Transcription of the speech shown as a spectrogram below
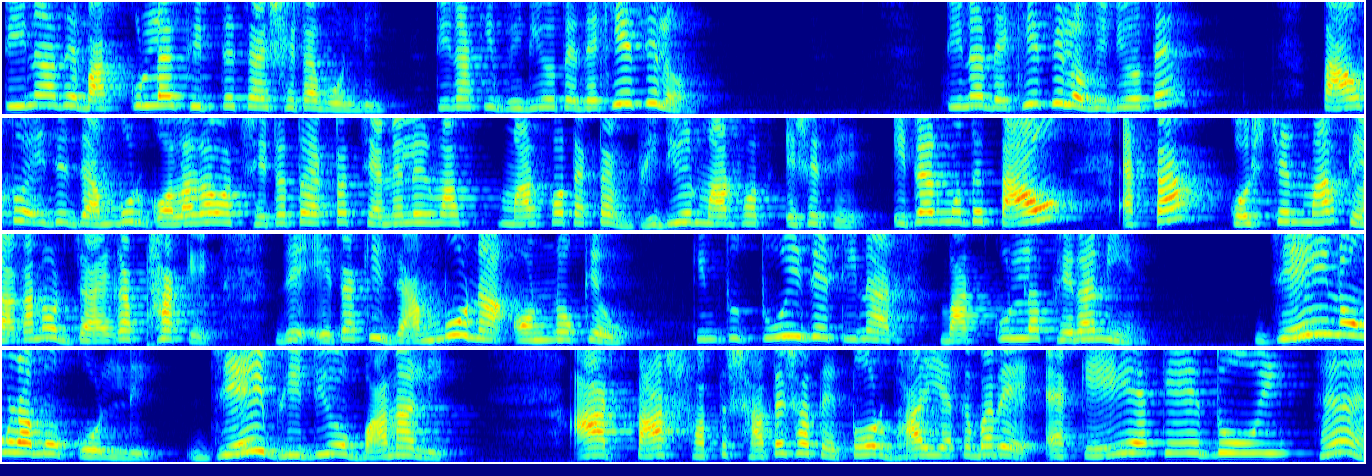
টিনা যে বাতকুল্লায় ফিরতে চায় সেটা বললি? টিনা কি ভিডিওতে দেখিয়েছিল? টিনা দেখিয়েছিল ভিডিওতে তাও তো এই যে জাম্বুর গলার আওয়াজ, সেটা তো একটা চ্যানেলের মারফত, একটা ভিডিওর মারফত এসেছে। এটার মধ্যে তাও একটা কোয়েশ্চেন মার্ক লাগানোর জায়গা থাকে যে এটা কি জাম্বু না অন্য কেউ? কিন্তু তুই যে টিনার বাতকুল্লা ফেরা নিয়ে যেই নোংরামো করলি, যেই ভিডিও বানালি, আর তার সাথে সাথে সাথে তোর ভাই একেবারে একে একে দুই হ্যাঁ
